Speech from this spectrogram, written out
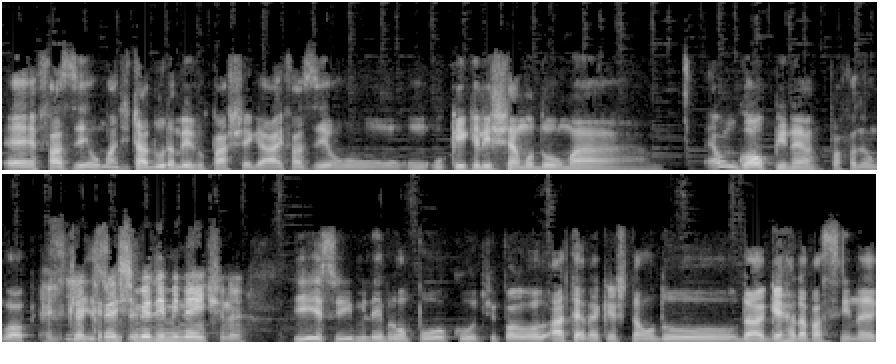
é, fazer uma ditadura mesmo, para chegar e fazer um, um, o que, que eles chamam de uma. É um golpe, né? Para fazer um golpe. Ele quer criar esse medo iminente, né? Isso, e me lembrou um pouco, tipo, até na questão do, da guerra da vacina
